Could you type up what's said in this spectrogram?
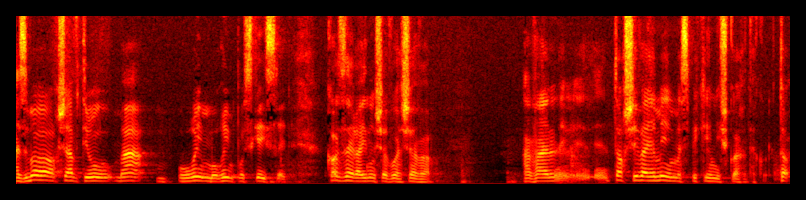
אז בואו עכשיו תראו מה הורים, מורים, פוסקי ישראל. כל זה ראינו שבוע שעבר. אבל תוך שבעה ימים מספיקים לשכוח את הכל. טוב,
